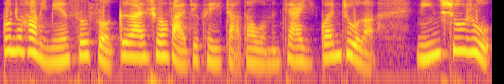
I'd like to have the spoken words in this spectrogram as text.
公众号里面搜索“个案说法”就可以找到我们加以关注了。您输入。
